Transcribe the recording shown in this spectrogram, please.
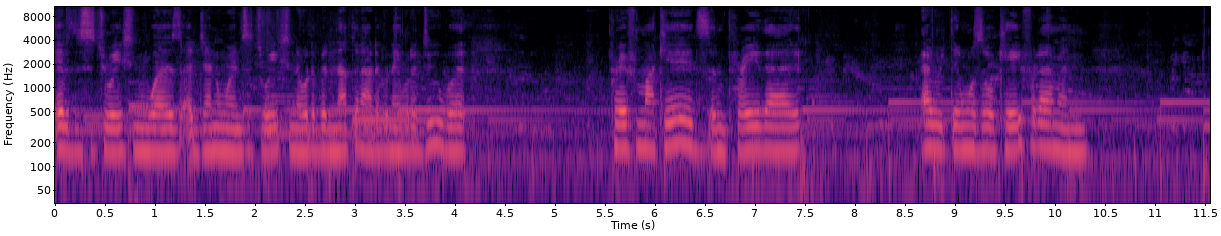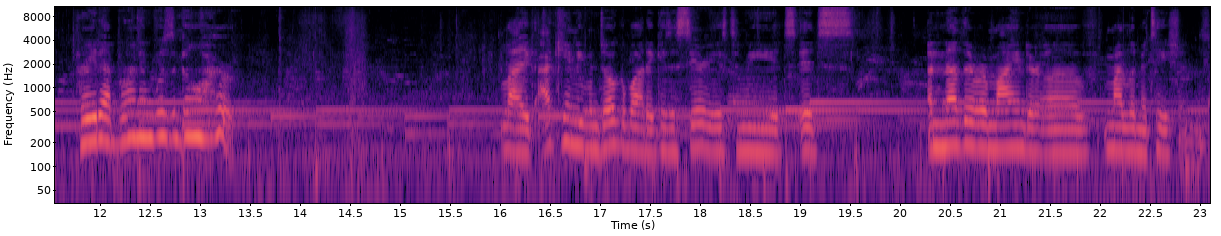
if the situation was a genuine situation, there would have been nothing I'd have been able to do but pray for my kids and pray that everything was okay for them and pray that burning wasn't gonna hurt. Like I can't even joke about it because it's serious to me. It's it's another reminder of my limitations.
